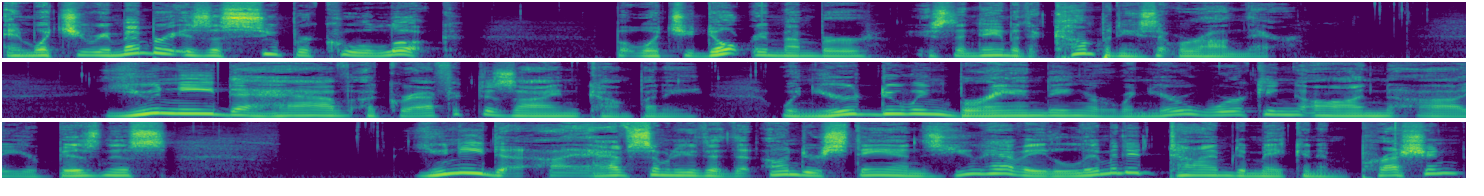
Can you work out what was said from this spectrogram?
And what you remember is a super cool look. But what you don't remember is the name of the companies that were on there. You need to have a graphic design company when you're doing branding or when you're working on uh, your business. You need to uh, have somebody that, that understands you have a limited time to make an impression,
